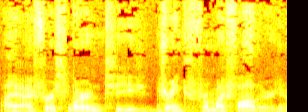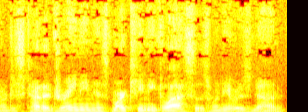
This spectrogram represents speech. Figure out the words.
I, I, first learned to drink from my father, you know, just kind of draining his martini glasses when he was done.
